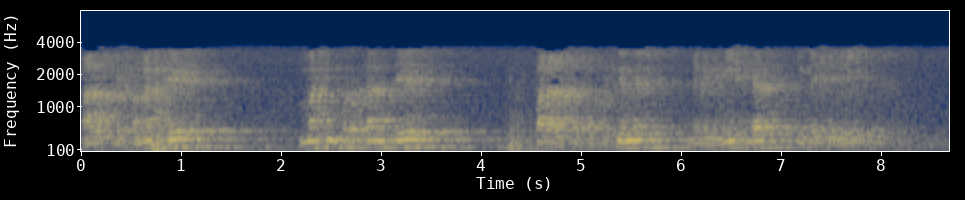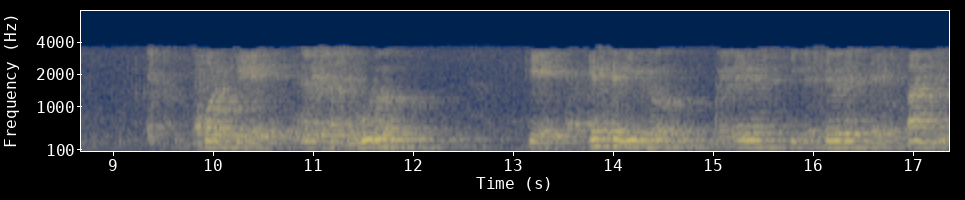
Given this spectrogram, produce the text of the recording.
a los personajes más importantes para las asociaciones de belenistas y pesebristas. Porque les aseguro que este libro, Belenes y Pesebres de España,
